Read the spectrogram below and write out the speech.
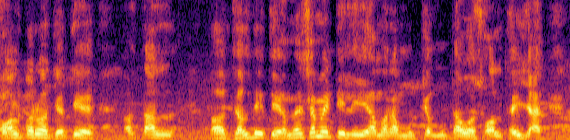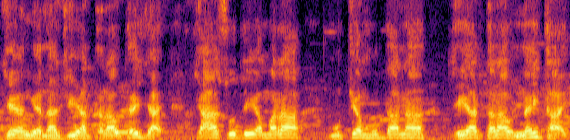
સોલ્વ કરો, જેથી હડતાલ જલ્દીથી અમે સમેટી લઈએ, અમારા મુખ્ય મુદ્દાઓ સોલ્વ થઈ જાય, જે અંગેના જીઆર ઠરાવ થઈ જાય. જ્યાં સુધી અમારા મુખ્ય મુદ્દાના જીઆર ઠરાવ નહીં થાય,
